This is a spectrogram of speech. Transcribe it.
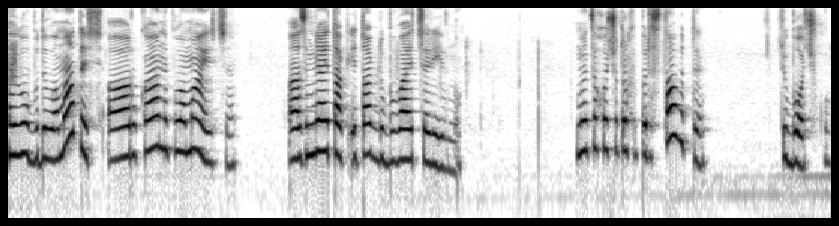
Кайло буде ламатись, а рука не поламається. А земля і так і так добувається рівно. Ми це хочу трохи переставити, цю бочку.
